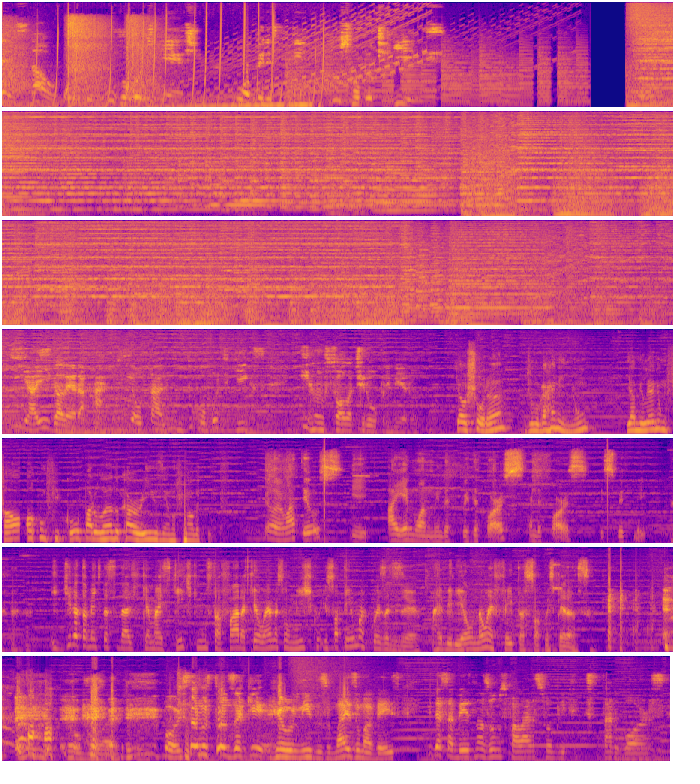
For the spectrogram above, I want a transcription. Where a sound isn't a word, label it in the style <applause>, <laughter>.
Você está ouvindo o Robotcast, o oferecimento dos Robotgeeks. E aí galera, aqui é o Talim do Robot Geeks e Han Solo atirou primeiro. que é o Choran, de lugar nenhum, e a Millennium Falcon ficou para o Lando Calrissian no final do filme. Meu nome é Matheus e I am one with the, with the Force and the Force is with me. E diretamente da cidade que é mais quente que Mustafar, aqui é o Emerson Místico e só tem uma coisa a dizer: a rebelião não é feita só com esperança. <laughs> <laughs> Bom, estamos todos aqui reunidos mais uma vez e dessa vez nós vamos falar sobre Star Wars,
